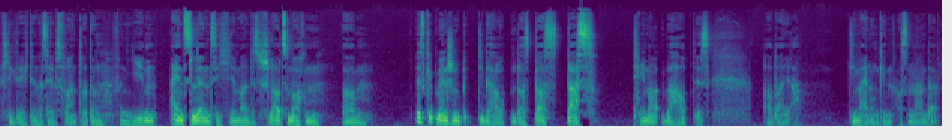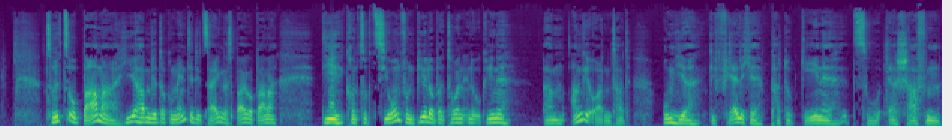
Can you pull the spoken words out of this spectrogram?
Es liegt echt in der Selbstverantwortung von jedem Einzelnen, sich hier mal ein bisschen schlau zu machen. Ähm, es gibt Menschen, die behaupten, dass das das Thema überhaupt ist. Aber ja, die Meinungen gehen auseinander. Zurück zu Obama. Hier haben wir Dokumente, die zeigen, dass Barack Obama die Konstruktion von Biolaboratorien in der Ukraine ähm, angeordnet hat, um hier gefährliche Pathogene zu erschaffen.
